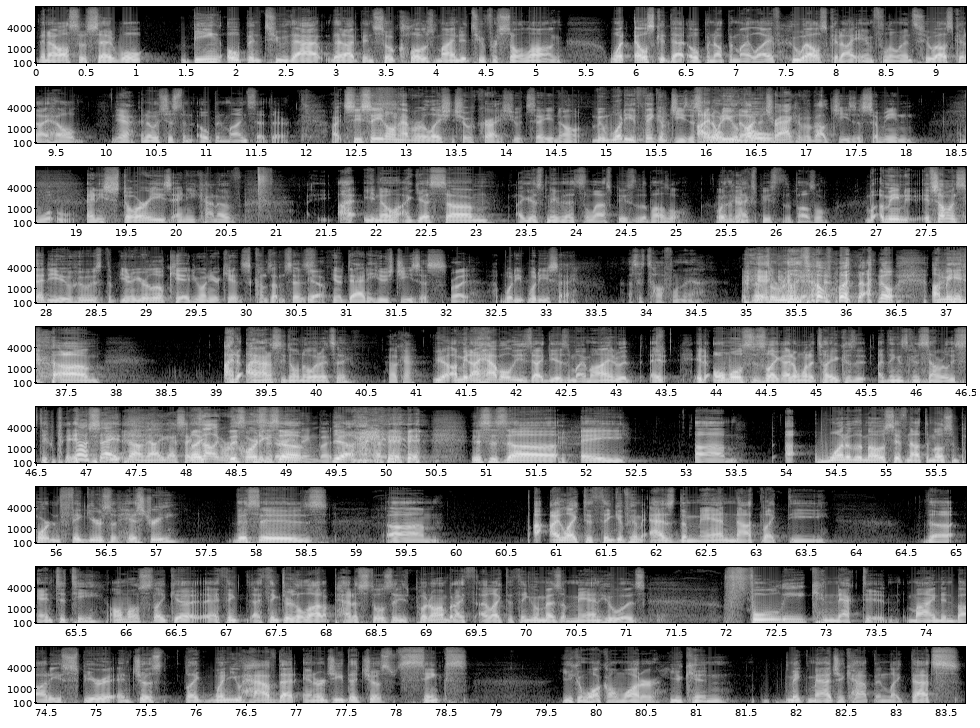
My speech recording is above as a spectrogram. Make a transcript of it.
Then I also said, well, being open to that that I've been so close-minded to for so long, what else could that open up in my life? Who else could I influence? Who else could I help? Yeah. And it was just an open mindset there. All right, so you say you don't have a relationship with Christ. You would say you don't. I mean, what do you think of Jesus? Or I what don't do you find attractive about Jesus? I mean, w- any stories? Any kind of? I, you know, I guess, um, I guess maybe that's the last piece of the puzzle, or the next piece of the puzzle. I mean, if someone said to you, "Who's the?" You know, you're little kid. You one of your kids comes up and says, Yeah. "You know, Daddy, who's Jesus?" Right. What do you What do you say? That's a tough one, man. That's a really tough one. I know. I mean, um, I, I honestly don't know what I'd say. Okay. Yeah, I mean, I have all these ideas in my mind, but it it almost is like I don't want to tell you because I think it's going to sound really stupid. No, say it. No, now you gotta say. it. it's not like we're this- recording this it or is, uh, anything, but yeah, right. this is uh, a um, one of the most, if not the most important figures of history. This is, um, I, I like to think of him as the man, not like the the entity almost like uh, I think I think there's a lot of pedestals that he's put on, but I I like to think of him as a man who was fully connected, mind and body, spirit, and just like when you have that energy that just sinks, you can walk on water, you can make magic happen. Like that's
